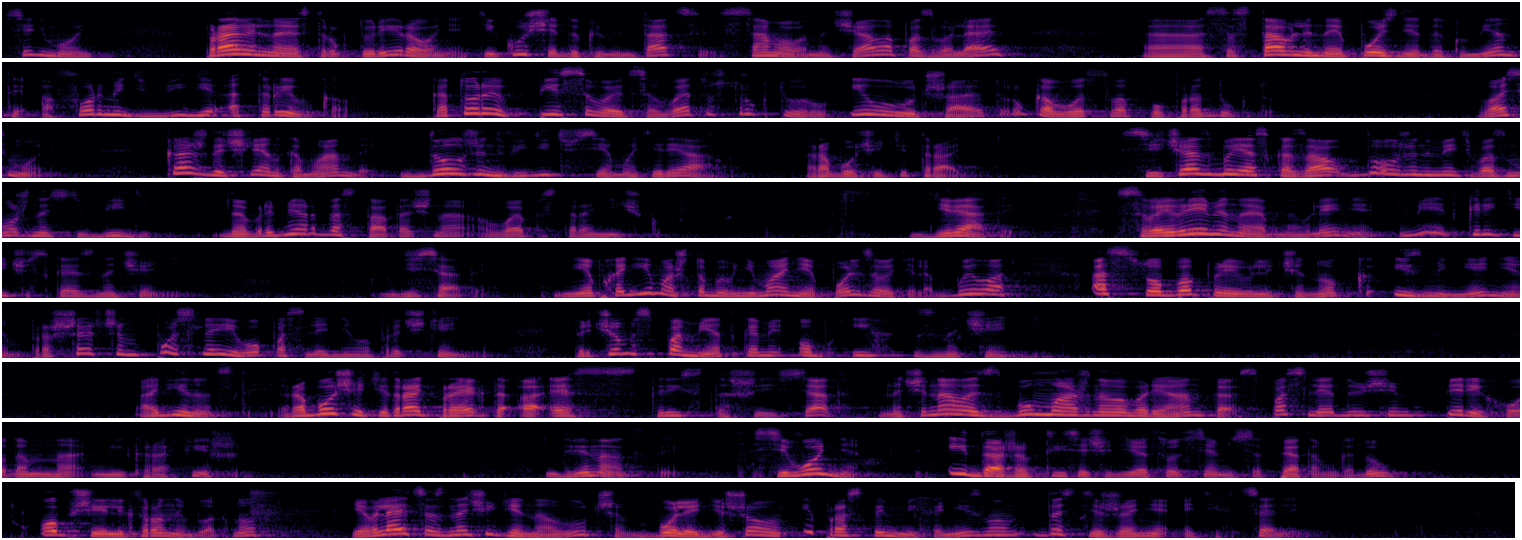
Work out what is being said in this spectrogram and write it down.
Седьмой. Правильное структурирование текущей документации с самого начала позволяет э, составленные поздние документы оформить в виде отрывков, которые вписываются в эту структуру и улучшают руководство по продукту. Восьмой. Каждый член команды должен видеть все материалы рабочей тетради. Сейчас бы я сказал, должен иметь возможность видеть. Например, достаточно веб-страничку. Девятый. Своевременное обновление имеет критическое значение. Десятый. Необходимо, чтобы внимание пользователя было особо привлечено к изменениям, прошедшим после его последнего прочтения, причем с пометками об их значении. 11. Рабочая тетрадь проекта AS360 начиналась с бумажного варианта с последующим переходом на микрофиши. 12. Сегодня и даже в 1975 году общий электронный блокнот является значительно лучшим, более дешевым и простым механизмом достижения этих целей.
